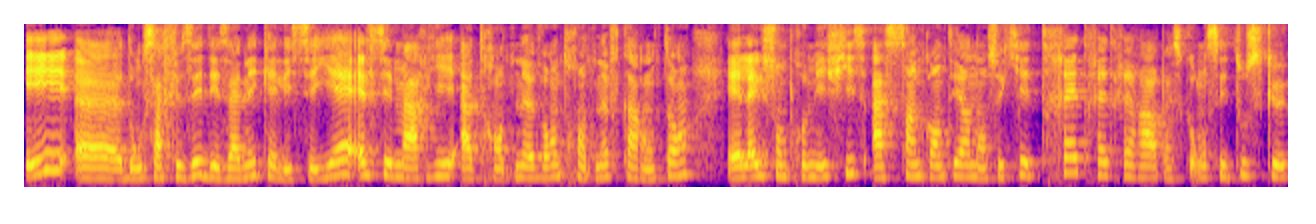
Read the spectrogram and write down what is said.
Et euh, donc ça faisait des années qu'elle essayait. Elle s'est mariée à 39 ans, 39, 40 ans. Et elle a eu son premier fils à 51 ans, ce qui est très très très rare parce qu'on sait tous que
